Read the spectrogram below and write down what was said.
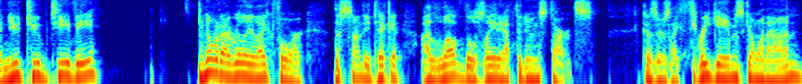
and YouTube TV. You know what I really like for the Sunday ticket? I love those late afternoon starts because there's like three games going on,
